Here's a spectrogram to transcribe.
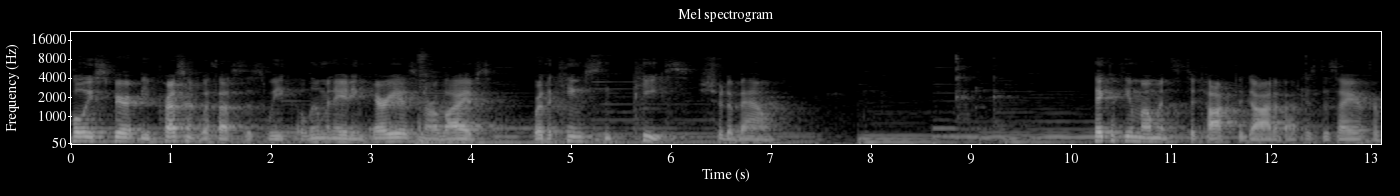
Holy Spirit, be present with us this week, illuminating areas in our lives where the King's peace should abound. Take a few moments to talk to God about his desire for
